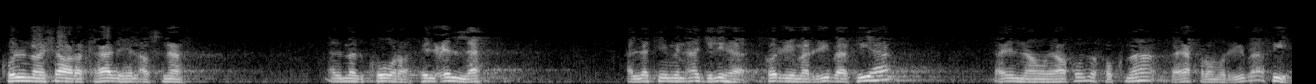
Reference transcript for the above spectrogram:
كل ما شارك هذه الأصناف المذكورة في العلة التي من أجلها حرم الربا فيها فإنه يأخذ حكمها فيحرم الربا فيه.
